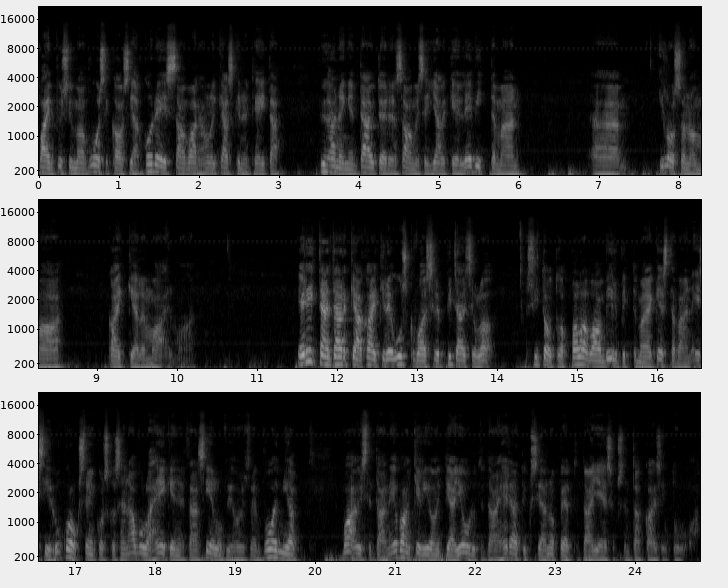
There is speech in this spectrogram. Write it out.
vain pysymään vuosikausia kodeissaan, vaan hän oli käskenyt heitä pyhän hengen täyteyden saamisen jälkeen levittämään ää, ilosanomaa kaikkialle maailmaan. Erittäin tärkeää kaikille uskovaisille pitäisi olla sitoutua palavaan, vilpittömään ja kestävään esirukoukseen, koska sen avulla heikennetään sielunvihollisen voimia, vahvistetaan evankeliointia, joudutetaan herätyksiä ja nopeutetaan Jeesuksen takaisin tuloa.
